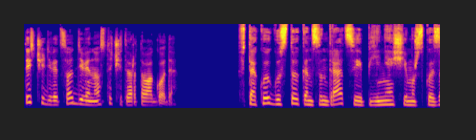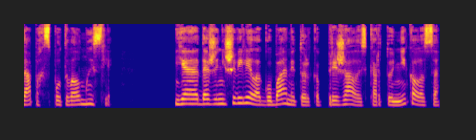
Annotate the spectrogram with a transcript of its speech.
1994 года. В такой густой концентрации пьянящий мужской запах спутывал мысли. Я даже не шевелила губами, только прижалась к рту Николаса,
